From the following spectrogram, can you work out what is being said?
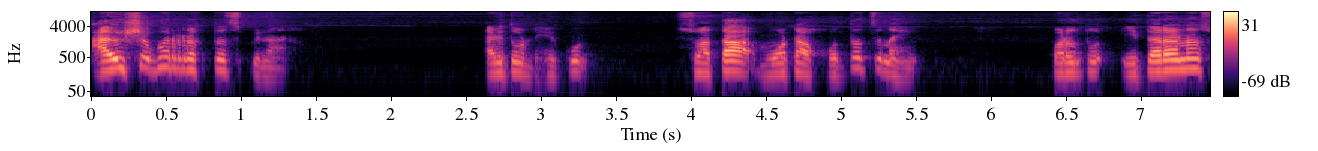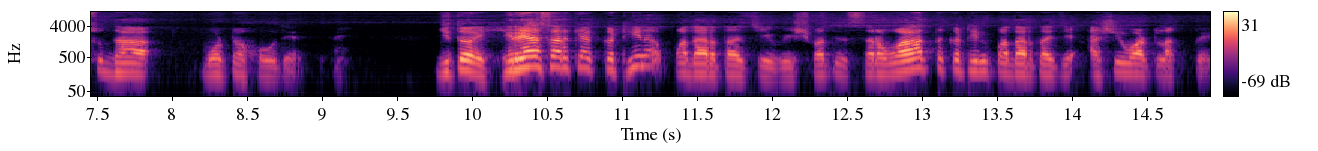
आयुष्यभर रक्तच पिणार. आणि तो ढेकून स्वतः मोठा होतच नाही परंतु इतरांना सुद्धा मोठं होऊ देत नाही. जिथं हिऱ्यासारख्या कठीण पदार्थाची विश्वातील सर्वात कठीण पदार्थाची अशी वाट लागते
